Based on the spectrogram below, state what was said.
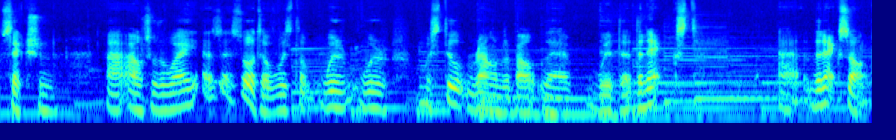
section. out of the way, as, as sort of, we're we're we're still round about there with the next the next song.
